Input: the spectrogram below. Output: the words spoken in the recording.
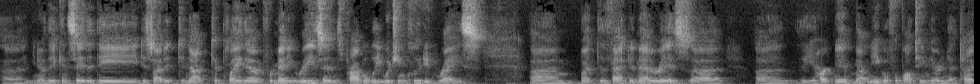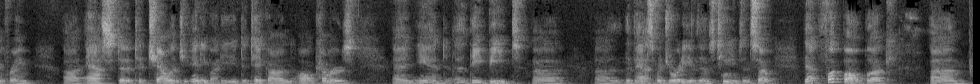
uh, you know, they can say that they decided to not to play them for many reasons, probably which included race. Um, but the fact of the matter is, uh, the Heart Mountain Eagle football team there in that time frame uh, asked uh, to challenge anybody to take on all comers, and, and uh, they beat uh, uh, the vast majority of those teams. And so that football book um,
